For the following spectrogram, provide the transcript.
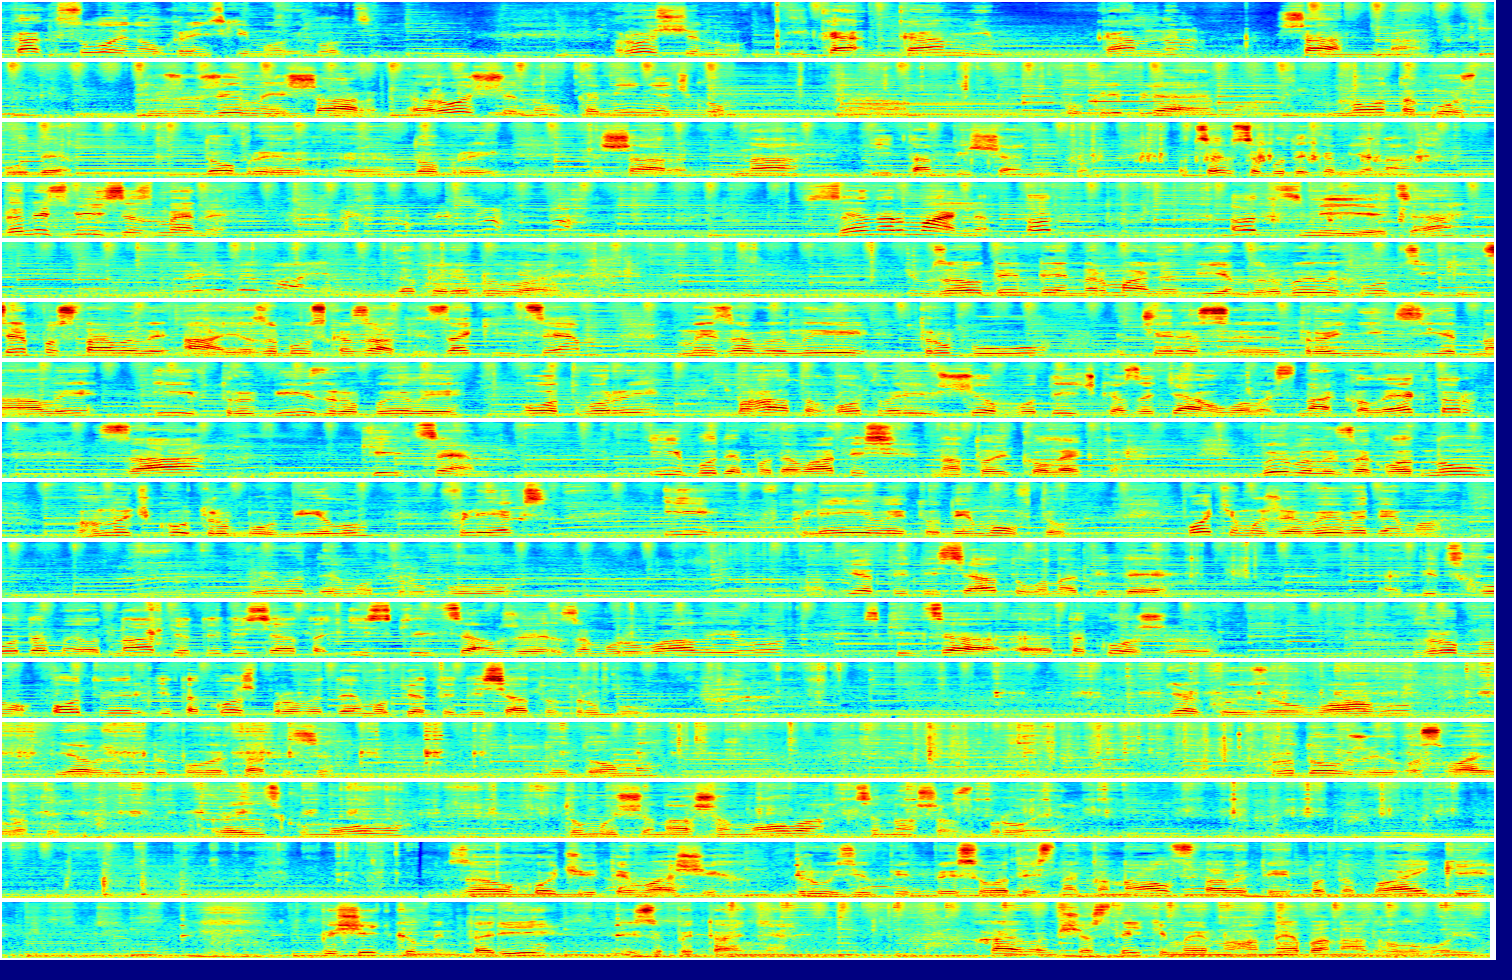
Як слой на українській мові, хлопці? Розчину і ка- камнем, камнем шар. А, дуже жирний шар розчину каміннячком а, укріпляємо. Дно також буде добрий, е, добрий шар дна і там піщаником. Оце все буде кам'яна. Да не смійся з мене. Все нормально. От, от сміється, а? Перебиває. Да перебиває. За один день нормально об'єм зробили хлопці, кільце поставили. А, я забув сказати, за кільцем ми завели трубу, через е, тройник з'єднали і в трубі зробили отвори, багато отворів, щоб водичка затягувалась на колектор за кільцем. І буде подаватись на той колектор. Вивели закладну, гнучку трубу білу, флекс і вклеїли туди муфту. Потім уже виведемо, виведемо трубу а, 50, вона піде під сходами, одна 50 і з кільця вже замурували його. З кільця е, також е, зробимо отвір і також проведемо 50 трубу. Дякую за увагу. Я вже буду повертатися додому. Продовжую осваювати українську мову, тому що наша мова це наша зброя. Заохочуйте ваших друзів підписуватись на канал, ставити подобайки, пишіть коментарі і запитання. Хай вам щастить і мирного неба над головою.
